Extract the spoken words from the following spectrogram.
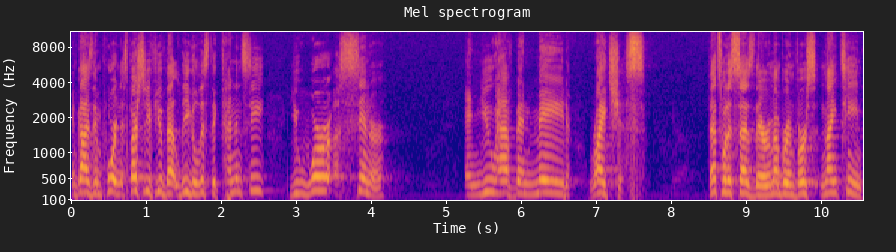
And, guys, important, especially if you have that legalistic tendency, you were a sinner and you have been made righteous. That's what it says there. Remember in verse 19,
